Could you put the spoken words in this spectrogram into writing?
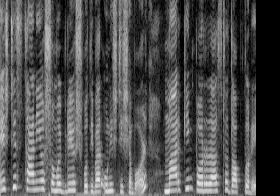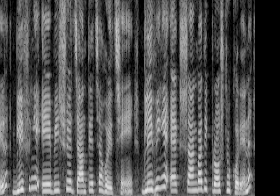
দেশটি স্থানীয় সময় বৃহস্পতিবার উনিশ ডিসেম্বর মার্কিন পররাষ্ট্র দপ্তরের ব্লিফিংয়ে এ বিষয়ে জানতে চা হয়েছে। ব্লিফিংয়ে এক সাংবাদিক প্রশ্ন করেন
